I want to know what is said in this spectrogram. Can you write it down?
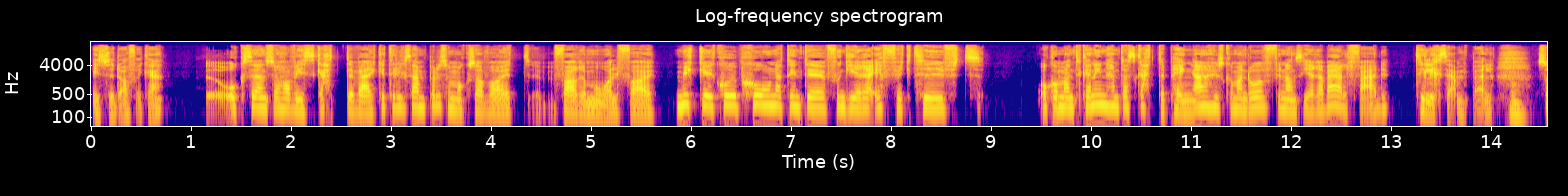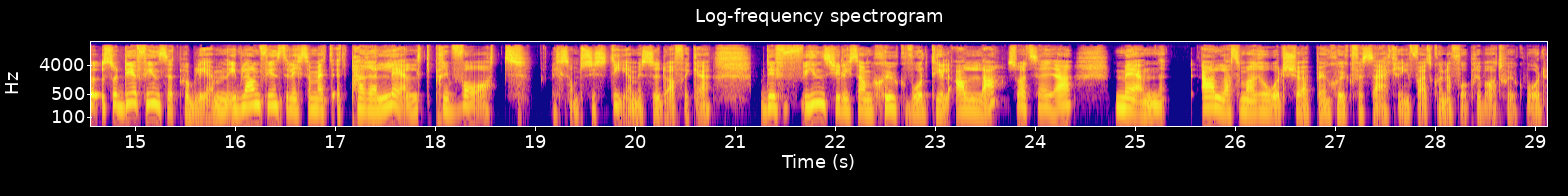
i Sydafrika. Och sen så har vi Skatteverket till exempel som också har varit föremål för mycket korruption, att det inte fungerar effektivt. Och om man inte kan inhämta skattepengar, hur ska man då finansiera välfärd? Till exempel. Mm. Så, så det finns ett problem. Ibland finns det liksom ett, ett parallellt privat liksom system i Sydafrika. Det finns ju liksom sjukvård till alla, så att säga. Men alla som har råd köper en sjukförsäkring för att kunna få privat sjukvård.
